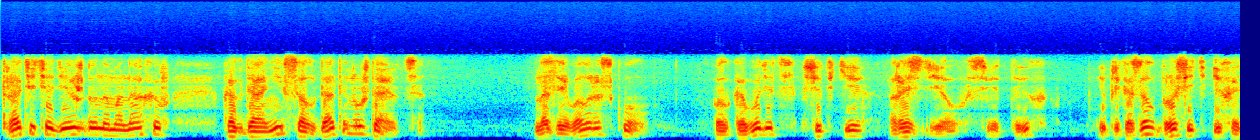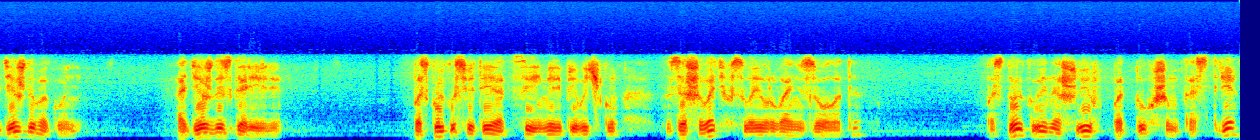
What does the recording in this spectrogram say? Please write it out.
Тратить одежду на монахов, когда они, солдаты, нуждаются. Назревал раскол. Полководец все-таки раздел святых и приказал бросить их одежды в огонь. Одежды сгорели. Поскольку святые отцы имели привычку зашивать в свою рвань золото, постольку и нашли в потухшем костре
